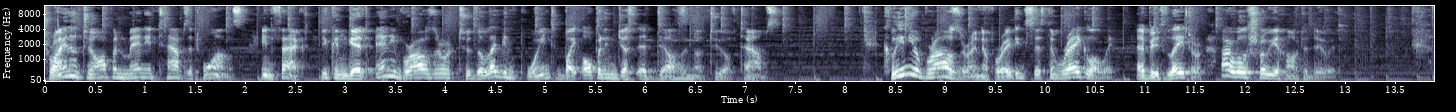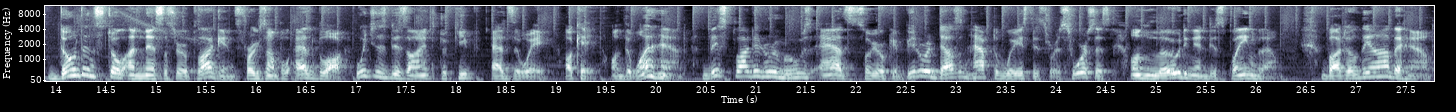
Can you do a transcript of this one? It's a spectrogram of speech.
Try not to open many tabs at once. In fact, you can get any browser to the lagging point by opening just a dozen or two of tabs. Clean your browser and operating system regularly. A bit later, I will show you how to do it. Don't install unnecessary plugins, for example AdBlock, which is designed to keep ads away. Ok, on the one hand, this plugin removes ads so your computer doesn't have to waste its resources on loading and displaying them. But on the other hand,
